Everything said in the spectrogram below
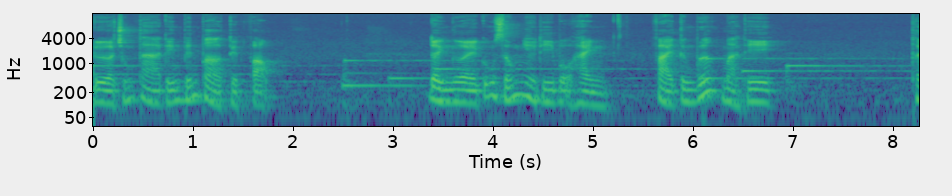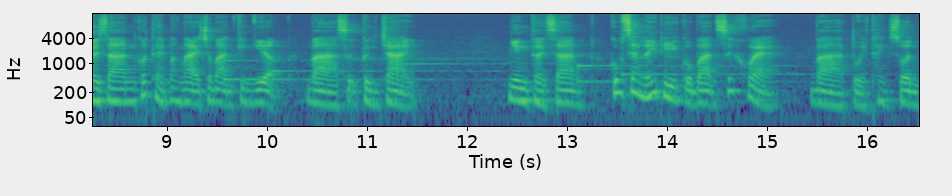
đưa chúng ta đến bến bờ tuyệt vọng. Đời người cũng giống như đi bộ hành, phải từng bước mà đi. Thời gian có thể mang lại cho bạn kinh nghiệm và sự từng trải, nhưng thời gian cũng sẽ lấy đi của bạn sức khỏe và tuổi thanh xuân.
